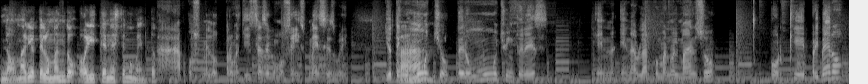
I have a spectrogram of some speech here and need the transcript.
No, Mario, te lo mando ahorita en este momento. Ah, pues me lo prometiste hace como seis meses, güey. Yo tengo ah. mucho, pero mucho interés en, en hablar con Manuel Manso, porque primero,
